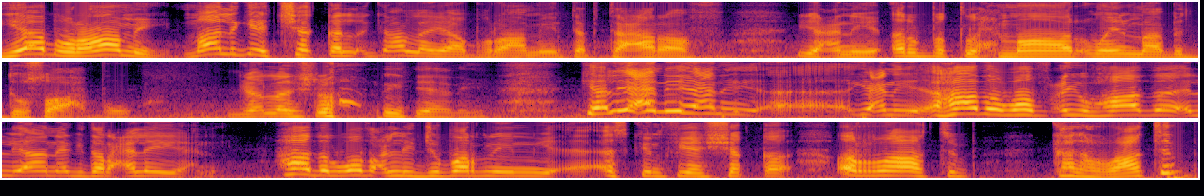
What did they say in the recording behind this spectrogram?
يا أبو رامي ما لقيت شقة قال له يا أبو رامي أنت بتعرف يعني أربط الحمار وين ما بده صاحبه. قال له شلون يعني؟ قال يعني يعني يعني هذا وضعي وهذا اللي أنا أقدر عليه يعني. هذا الوضع اللي جبرني إني أسكن فيها الشقة. الراتب. قال الراتب؟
